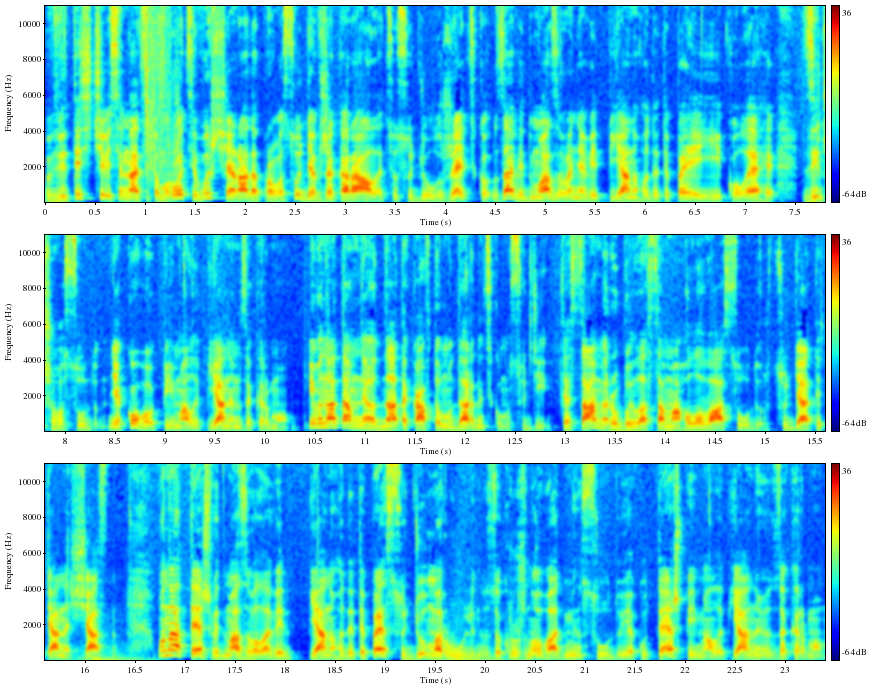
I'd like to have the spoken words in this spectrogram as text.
В 2018 році Вища рада правосуддя вже карала цю суддю Лужецьку за відмазування від п'яного ДТП її колеги з іншого суду, якого піймали п'яним за кермом. І вона там не одна така в тому Дарницькому суді. Те саме робила сама голова суду, суддя Тетяна Щасна. Вона теж відмазувала від п'яного ДТП суддю Маруліну з окружного адмінсуду, яку теж піймали п'яною за кермом.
